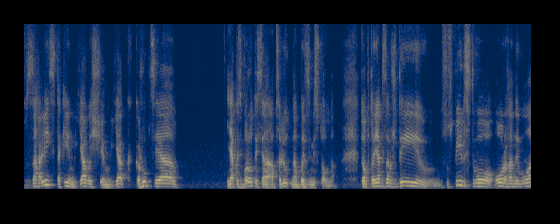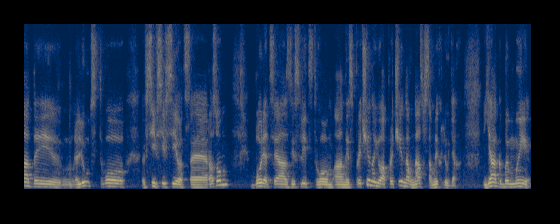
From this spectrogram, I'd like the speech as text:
взагалі з таким явищем, як корупція, якось боротися абсолютно беззмістовно. Тобто, як завжди, суспільство, органи влади, людство, всі, всі, всі оце разом борються зі слідством, а не з причиною. А причина в нас в самих людях. Як би ми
